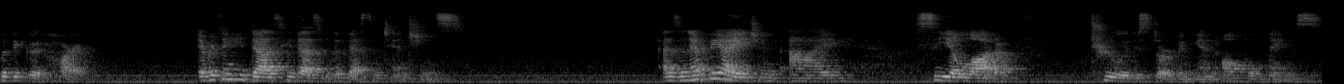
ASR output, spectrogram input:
with a good heart. Everything he does, he does with the best intentions. As an FBI agent, I see a lot of truly disturbing and awful things.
